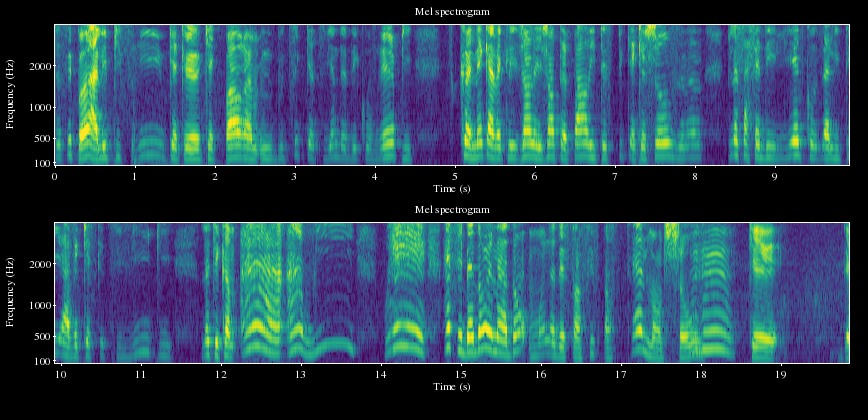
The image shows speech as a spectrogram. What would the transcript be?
je sais pas, à l'épicerie ou quelque, quelque part, un- une boutique que tu viens de découvrir, puis tu connectes avec les gens, les gens te parlent, ils t'expliquent quelque chose, puis là, ça fait des liens de causalité avec qu'est-ce que tu vis, puis là, t'es comme, ah, ah oui, ouais, ah, c'est donc un addon. Moi, là, de ce temps-ci, il se passe tellement de choses Mhm. que de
